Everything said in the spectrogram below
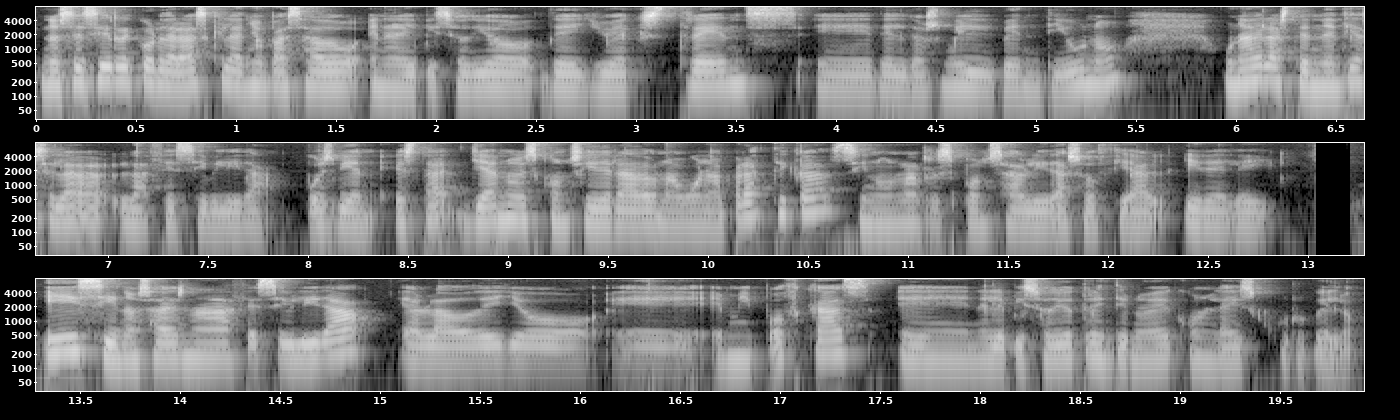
No sé si recordarás que el año pasado, en el episodio de UX Trends eh, del 2021, una de las tendencias era la accesibilidad. Pues bien, esta ya no es considerada una buena práctica, sino una responsabilidad social y de ley. Y si no sabes nada de accesibilidad, he hablado de ello eh, en mi podcast en el episodio 39 con Lais Curvelo.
